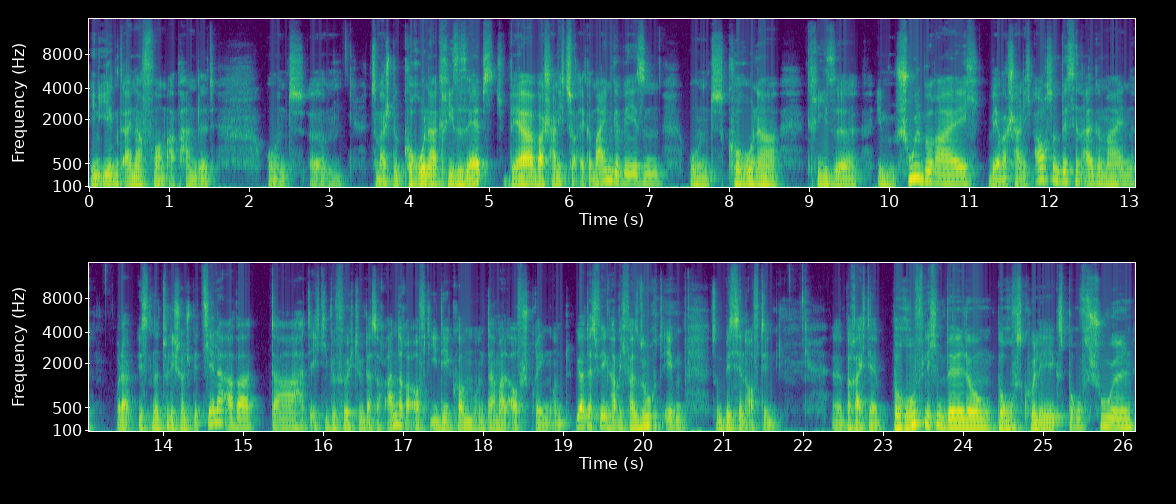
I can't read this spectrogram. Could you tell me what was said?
in irgendeiner Form abhandelt. Und ähm, zum Beispiel Corona-Krise selbst wäre wahrscheinlich zu allgemein gewesen und Corona-Krise im Schulbereich wäre wahrscheinlich auch so ein bisschen allgemein oder ist natürlich schon spezieller, aber da hatte ich die Befürchtung, dass auch andere auf die Idee kommen und da mal aufspringen. Und ja, deswegen habe ich versucht, eben so ein bisschen auf den äh, Bereich der beruflichen Bildung, Berufskollegs, Berufsschulen,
